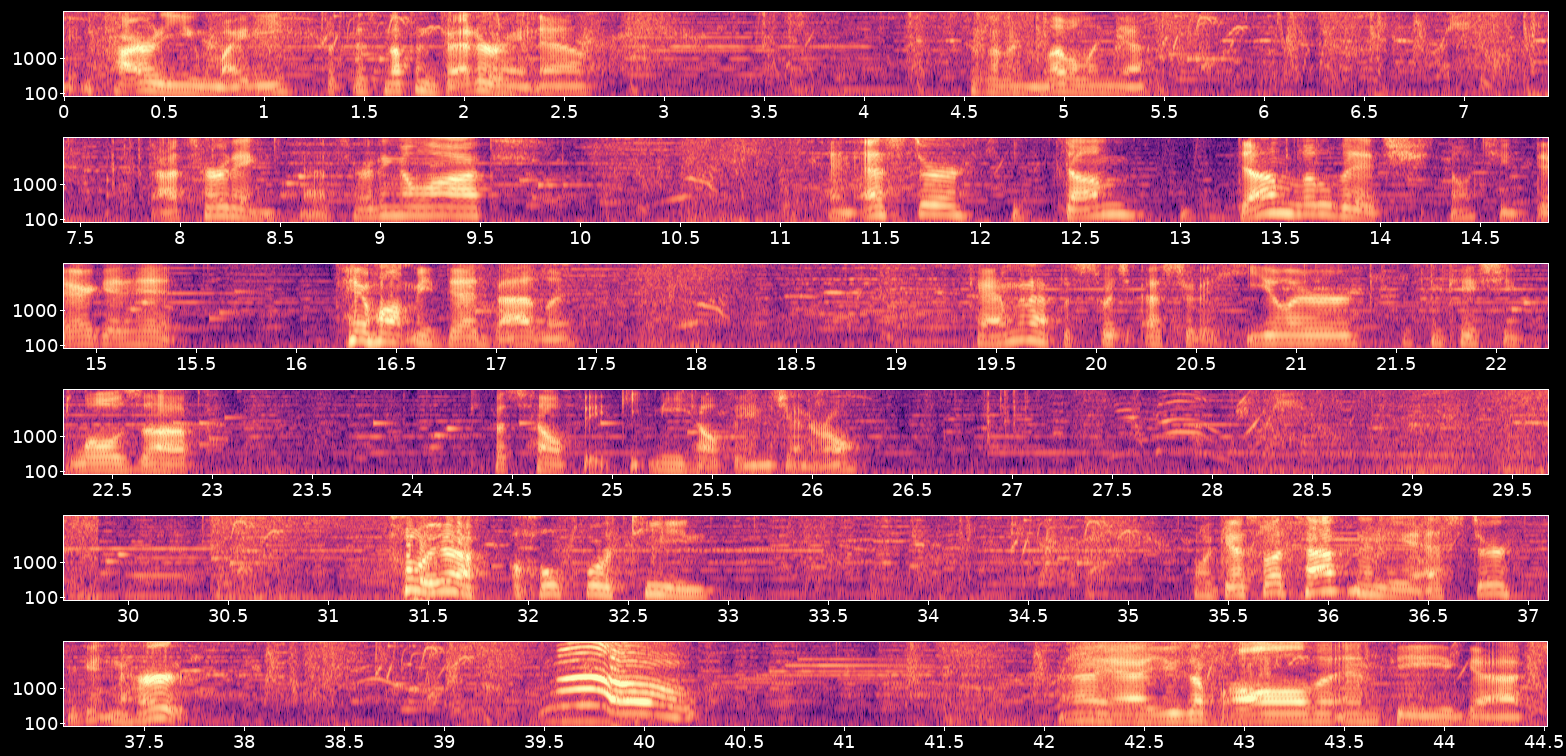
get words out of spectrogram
Getting tired of you, Mighty, but there's nothing better right now. Because I've been leveling ya. That's hurting. That's hurting a lot. And Esther, you dumb, dumb little bitch. Don't you dare get hit. They want me dead badly. Okay, I'm gonna have to switch Esther to healer, just in case she blows up. Keep us healthy, keep me healthy in general. Oh yeah, a whole 14. Well, guess what's happening to you, Esther? You're getting hurt. No! Oh yeah, use up all the MP you got.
